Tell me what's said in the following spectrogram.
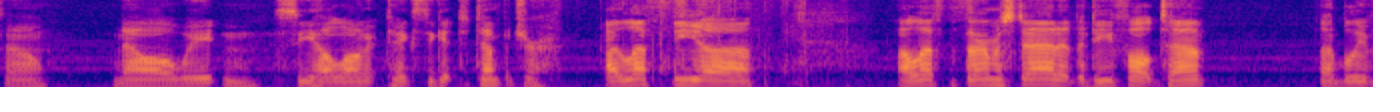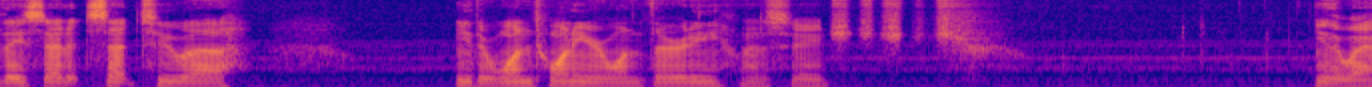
So now I'll wait and see how long it takes to get to temperature. I left the uh, I left the thermostat at the default temp I believe they said it's set to uh, either 120 or 130. Let's see. Either way,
